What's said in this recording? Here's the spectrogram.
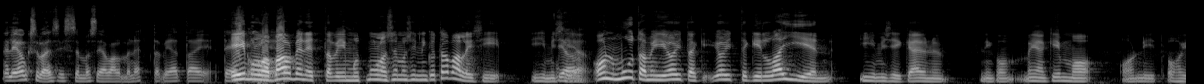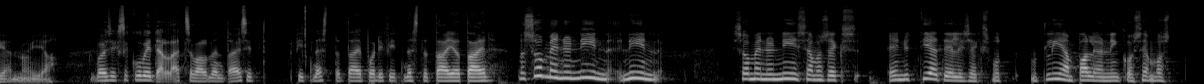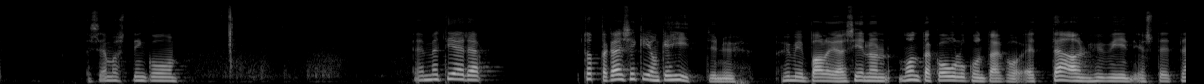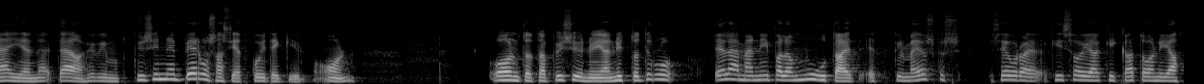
Eli onko sulla siis semmoisia valmennettavia? Tai Ei mulla ole valmennettavia, mutta mulla on semmoisia niin tavallisia ihmisiä. Joo. On muutamia joitakin, joitakin lajien ihmisiä käynyt, niin kuin meidän Kimmo on niitä ohjannut. Ja... Voisiko se kuvitella, että sä valmentaisit fitnessä tai bodyfitnessä tai jotain? No se on mennyt niin, niin, se on mennyt niin semmoiseksi, ei nyt tieteelliseksi, mutta, mutta liian paljon niin semmoista, semmoista niin kuin, en mä tiedä, totta kai sekin on kehittynyt hyvin paljon ja siinä on monta koulukuntaa, että tämä on hyvin, jos teet näin ja tämä on hyvin, mutta kyllä sinne perusasiat kuitenkin on, on tota pysynyt ja nyt on tullut elämään niin paljon muuta, että, että kyllä mä joskus seuraan kisojakin katon ja,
